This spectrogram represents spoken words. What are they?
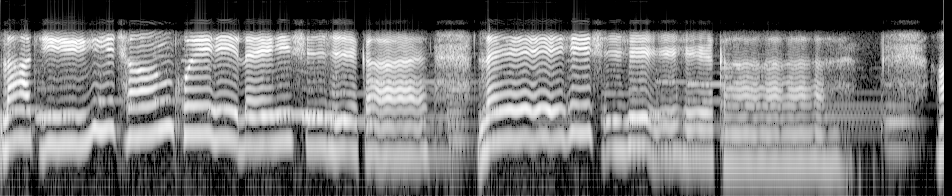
蜡炬成灰泪始干，泪始干。啊，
